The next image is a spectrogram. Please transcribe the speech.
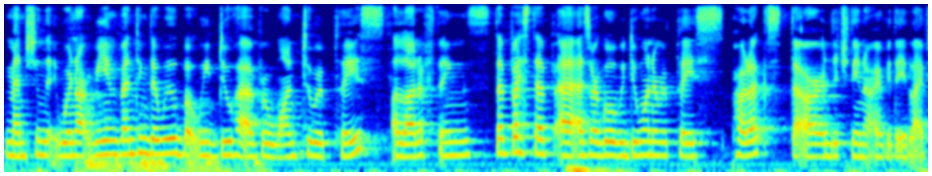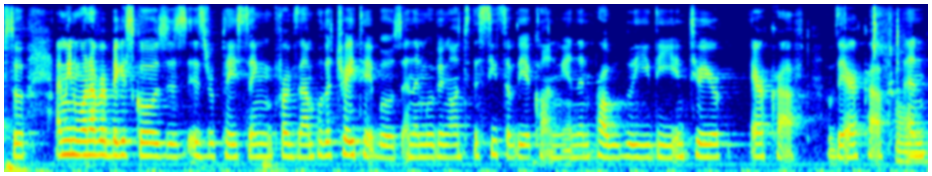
mentioned, we're not reinventing the wheel, but we do, however, want to replace a lot of things step by step uh, as our goal. We do want to replace products that are literally in our everyday life. So, I mean, one of our biggest goals is, is replacing, for example, the tray tables and then moving on to the seats of the economy and then probably the interior aircraft of the aircraft and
